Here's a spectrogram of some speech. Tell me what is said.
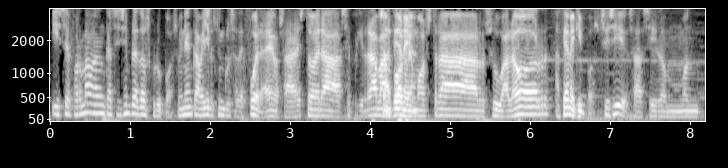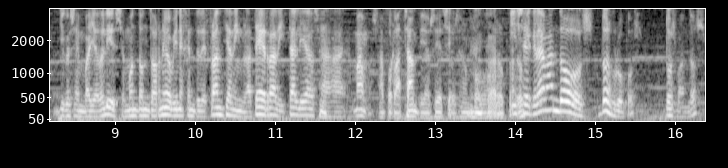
y se formaban casi siempre dos grupos. Venían caballeros incluso de fuera, ¿eh? O sea, esto era, se pirraban O sea, por hacían- demostrar su valor. Hacían equipos. Sí, sí, o sea, si lo mon- yo que sé, en Valladolid se monta un torneo, viene gente de Francia, de Inglaterra, de Italia, o sea, vamos. A por la Champions y eso. o sea, un poco- Claro, Y se creaban dos, dos grupos, dos bandos.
